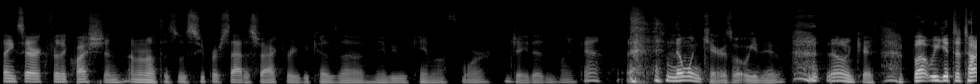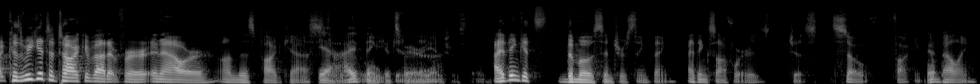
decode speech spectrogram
thanks, Eric, for the question. I don't know if this was super satisfactory because uh, maybe we came off more jaded. Like, yeah, no one cares what we do. no one cares. But we get to talk because we get to talk about it for an hour on this podcast. Yeah, I think it's and, very uh, interesting. I think it's the most interesting thing. I think software is just so fucking Yep. compelling.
